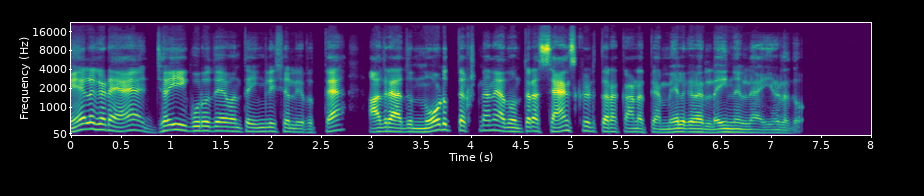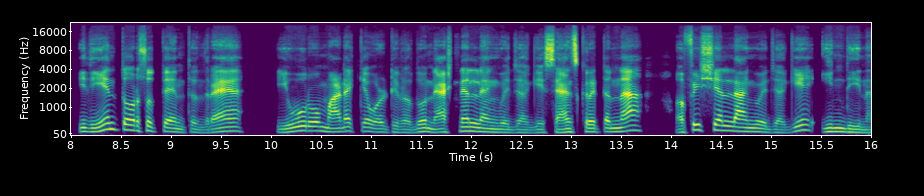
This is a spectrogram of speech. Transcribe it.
ಮೇಲ್ಗಡೆ ಜೈ ಗುರುದೇವ್ ಅಂತ ಇಂಗ್ಲೀಷಲ್ಲಿ ಇರುತ್ತೆ. ಆದ್ರೆ ಅದು ನೋಡಿದ ತಕ್ಷಣನೇ ಅದೊಂಥರ ಸ್ಯಾನ್ಸ್ಕ್ರಿಟ್ ತರ ಕಾಣುತ್ತೆ ಆ ಮೇಲ್ಗಡೆ ಲೈನ್ ಎಲ್ಲ ಹೇಳೋದು. ಏನ್ ತೋರಿಸುತ್ತೆ ಅಂತಂದ್ರೆ ಇವರು ಮಾಡಕ್ಕೆ ಹೊರಟಿರೋದು ನ್ಯಾಷನಲ್ ಲ್ಯಾಂಗ್ವೇಜ್ ಆಗಿ ಸ್ಯಾನ್ಸ್ಕ್ರಿಟ್ ಅನ್ನ ಅಫಿಷಿಯಲ್ ಲ್ಯಾಂಗ್ವೇಜ್ ಆಗಿ ಹಿಂದಿನ.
